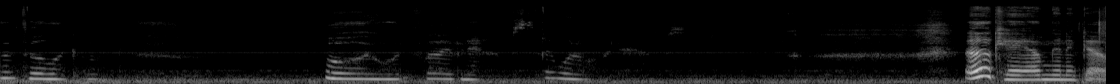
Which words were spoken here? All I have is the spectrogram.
that's all I got. Oh, I want five naps. I want all the naps. Okay, I'm gonna go.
